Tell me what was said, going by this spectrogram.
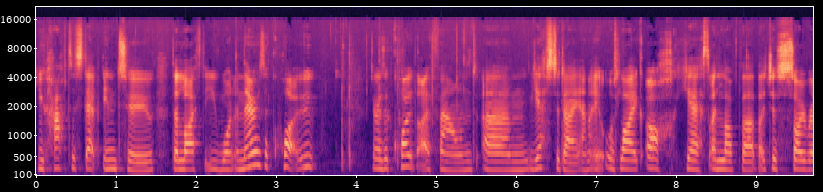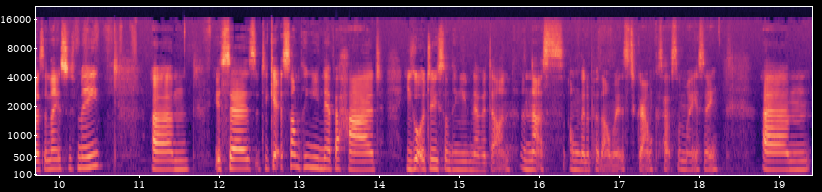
you have to step into the life that you want. And there is a quote. There is a quote that I found um, yesterday, and it was like, oh, yes, I love that. That just so resonates with me. Um, it says to get something you never had, you got to do something you've never done, and that's I'm going to put that on my Instagram because that's amazing. Um,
